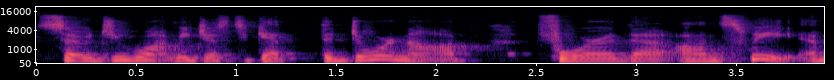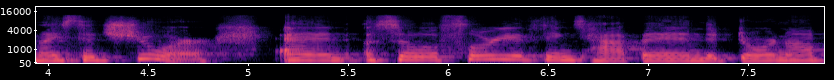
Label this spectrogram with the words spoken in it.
So do you want me just to get the doorknob for the ensuite. And I said, sure. And so a flurry of things happened. The doorknob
